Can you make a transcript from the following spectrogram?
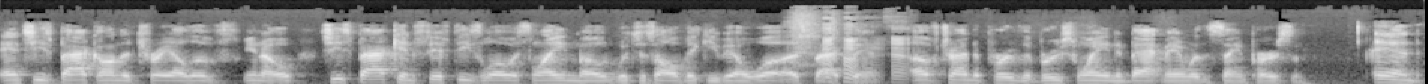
And she's back on the trail of, you know, she's back in 50s Lois Lane mode, which is all Vicki Vale was back then, of trying to prove that Bruce Wayne and Batman were the same person. And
